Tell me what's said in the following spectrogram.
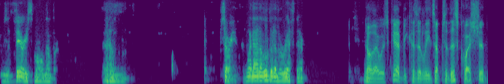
it was a very small number. Um, sorry, went on a little bit of a riff there. No, that was good because it leads up to this question.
